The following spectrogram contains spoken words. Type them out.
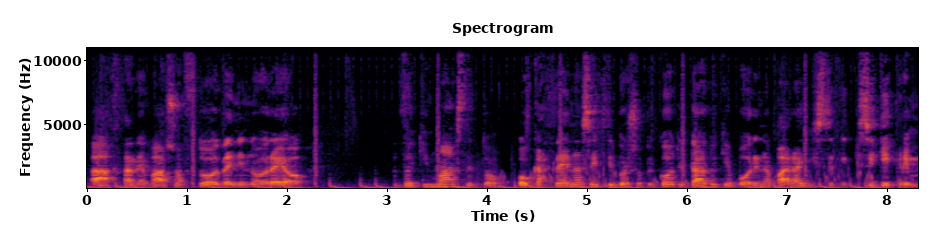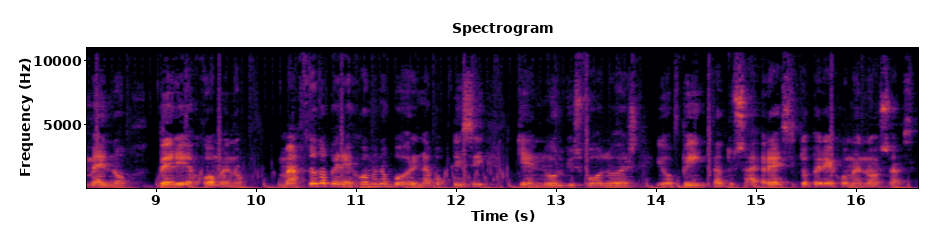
αχ θα ανεβάσω αυτό, δεν είναι ωραίο δοκιμάστε το. Ο καθένας έχει την προσωπικότητά του και μπορεί να παράγει συγκεκριμένο περιεχόμενο. Με αυτό το περιεχόμενο μπορεί να αποκτήσει καινούριους followers οι οποίοι θα τους αρέσει το περιεχόμενό σας.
